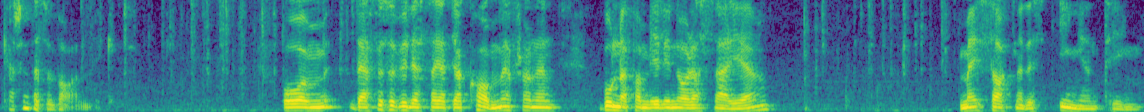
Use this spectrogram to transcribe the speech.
Kanske inte så vanligt. Och mm, därför så vill jag säga att jag kommer från en bondafamilj i norra Sverige. Mig saknades ingenting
